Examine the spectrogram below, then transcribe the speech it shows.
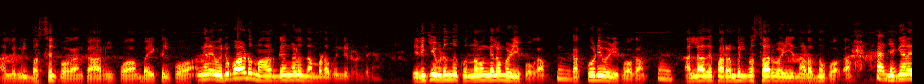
അല്ലെങ്കിൽ ബസ്സിൽ പോകാം കാറിൽ പോകാം ബൈക്കിൽ പോകാം അങ്ങനെ ഒരുപാട് മാർഗങ്ങൾ നമ്മുടെ മുന്നിലുണ്ട്. എനിക്ക് ഇവിടുന്ന് കുന്നമംഗലം വഴി പോകാം കക്കോടി വഴി പോകാം അല്ലാതെ പറമ്പിൽ ബസാർ വഴി നടന്നു പോകാം. ഇങ്ങനെ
